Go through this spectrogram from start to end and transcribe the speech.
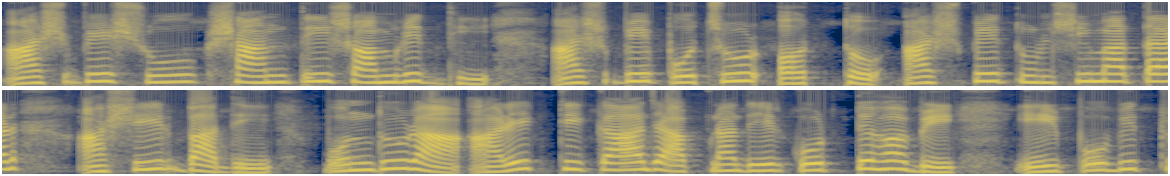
আসবে সুখ, শান্তি, সমৃদ্ধি, আসবে প্রচুর অর্থ, আসবে তুলসী মাতার আশীর্বাদে। বন্ধুরা, আরেকটি কাজ আপনাদের করতে হবে, এই পবিত্র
